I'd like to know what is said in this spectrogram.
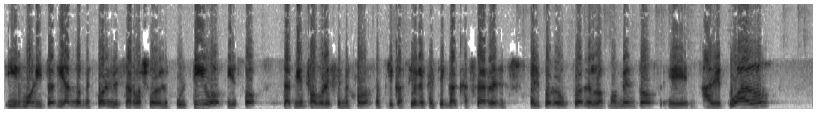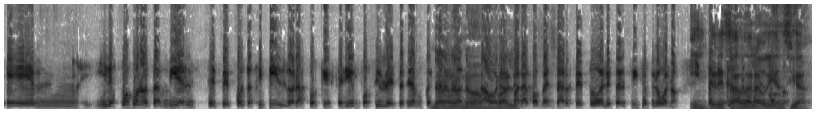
ir monitoreando mejor el desarrollo de los cultivos y eso también favorece mejor las aplicaciones que tenga que hacer el, el productor en los momentos eh, adecuados. Eh, y después, bueno, también te, te cuentas y píldoras, porque sería imposible, tendríamos que No, estar no, hablando no, una hora vale. para comentarte todo el ejercicio, pero bueno. ¿Interesada la audiencia?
